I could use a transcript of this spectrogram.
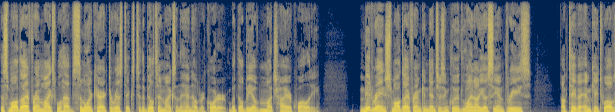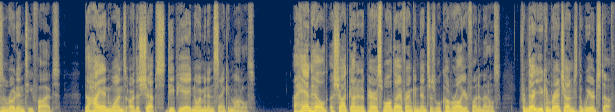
The small diaphragm mics will have similar characteristics to the built in mics on the handheld recorder, but they'll be of much higher quality. Mid range small diaphragm condensers include Line Audio CM3s, Octava MK12s, and Rode NT5s. The high end ones are the Schoeps, DPA, Neumann, and Sanken models. A handheld, a shotgun, and a pair of small diaphragm condensers will cover all your fundamentals. From there, you can branch out into the weird stuff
